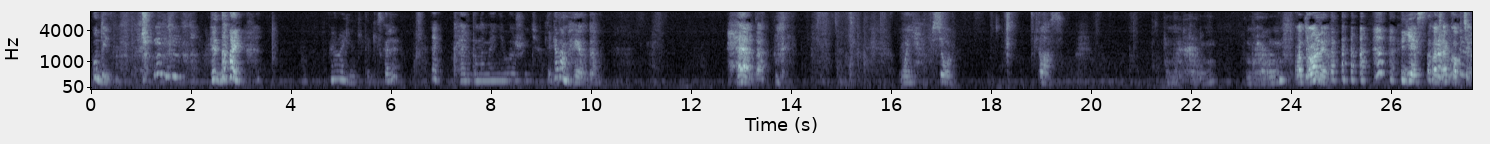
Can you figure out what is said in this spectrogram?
Куди? Віддай. Маленькі такі, скажи. Керпа на мені лежить. Яка там герда? Герда. Ой, все. Клас. Мрррм. Мрррм. Єс. Квадрокоптер.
